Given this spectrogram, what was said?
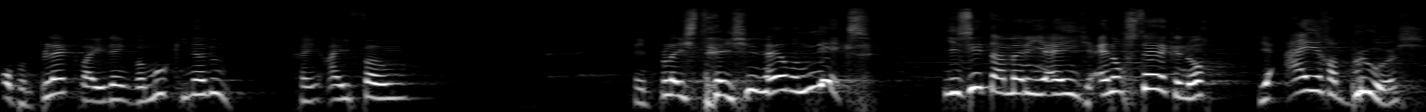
op een plek waar je denkt, wat moet ik hier nou doen? Geen iPhone, geen Playstation, helemaal niks. Je zit daar maar in je eentje. En nog sterker nog, je eigen broers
